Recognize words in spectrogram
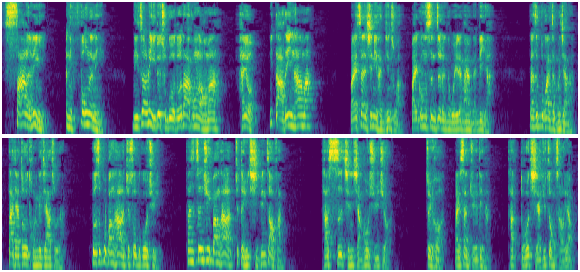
杀了令尹？你疯了你？你知道令尹对楚国有多大功劳吗？还有，你打得赢他吗？白善心里很清楚啊，白公胜这人的为人还有能力啊。但是不管怎么讲啊，大家都是同一个家族的，若是不帮他了就说不过去。但是真去帮他了，就等于起兵造反。他思前想后许久，最后啊，白善决定了，他躲起来去种草药，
